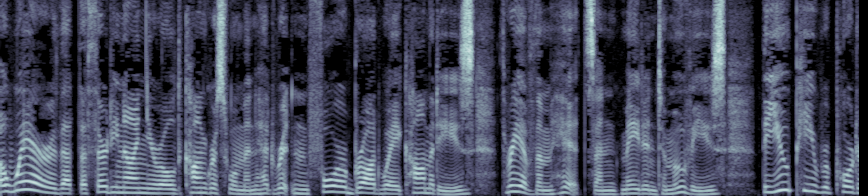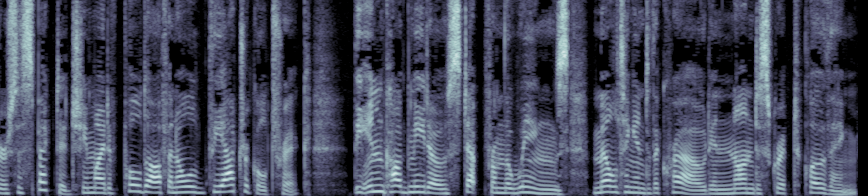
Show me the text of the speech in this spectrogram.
Aware that the 39 year old Congresswoman had written four Broadway comedies, three of them hits and made into movies, the UP reporter suspected she might have pulled off an old theatrical trick the incognito step from the wings, melting into the crowd in nondescript clothing.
